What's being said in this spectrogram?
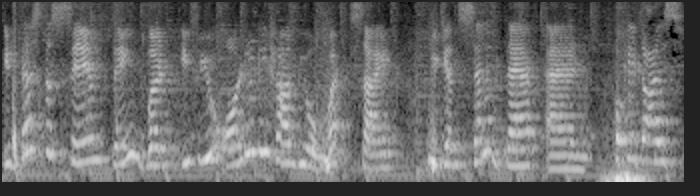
It does the same thing but if you already have your website you can select that and okay guys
